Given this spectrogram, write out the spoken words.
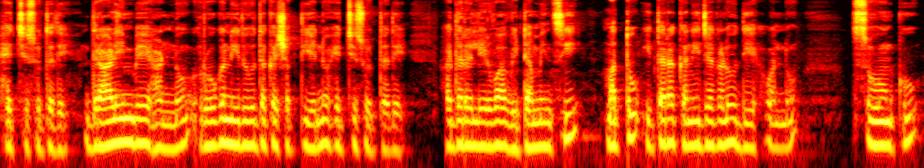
ಹೆಚ್ಚಿಸುತ್ತದೆ. ದ್ರಾಳಿಂಬೆ ಹಣ್ಣು ರೋಗ ನಿರೋಧಕ ಶಕ್ತಿಯನ್ನು ಹೆಚ್ಚಿಸುತ್ತದೆ. ಅದರಲ್ಲಿರುವ ವಿಟಮಿನ್ ಸಿ ಮತ್ತು ಇತರ ಖನಿಜಗಳು ದೇಹವನ್ನು ಸೋಂಕು,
